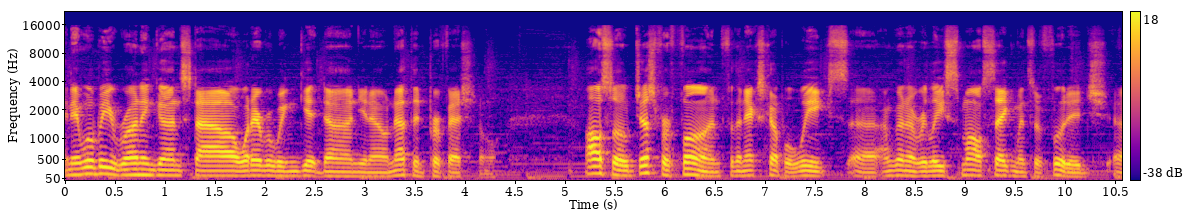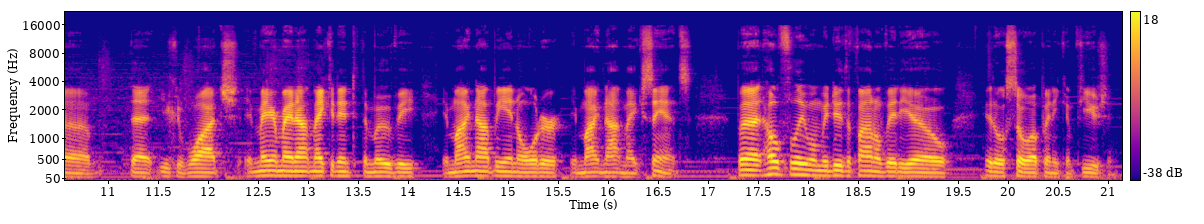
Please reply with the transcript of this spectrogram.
And it will be run and gun style, whatever we can get done, you know, nothing professional. Also, just for fun, for the next couple weeks, uh, I'm going to release small segments of footage uh, that you can watch. It may or may not make it into the movie. It might not be in order. It might not make sense. But hopefully when we do the final video, it'll sew up any confusion.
